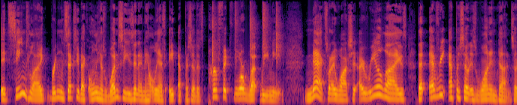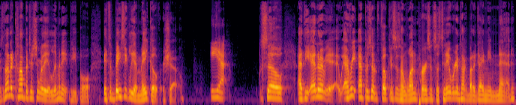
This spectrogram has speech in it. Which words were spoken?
it seems like Bringing Sexy Back only has one season and it only has eight episodes. It's perfect for what we need. Next, when I watched it, I realized that every episode is one and done. So it's not a competition where they eliminate people. It's a, basically a makeover show. yeah So at the end of every, every episode focuses on one person. So today we're going to talk about a guy named Ned.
